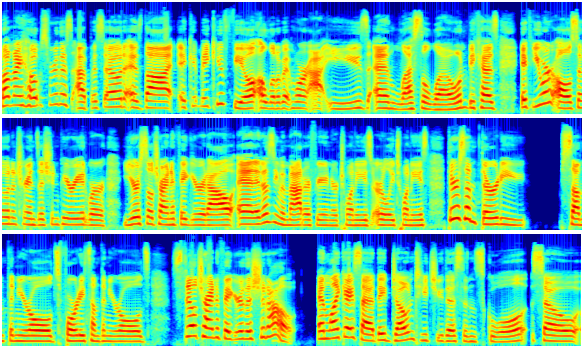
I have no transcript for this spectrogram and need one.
But my hopes for this episode is that it can make you feel a little bit more at ease and less alone. Because if you are also in a transition period where you're still trying to figure it out, and it doesn't even matter if you're in your 20s, early 20s, there's some 30 something year olds, 40 something year olds, still trying to figure this shit out. And like I said, they don't teach you this in school. So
